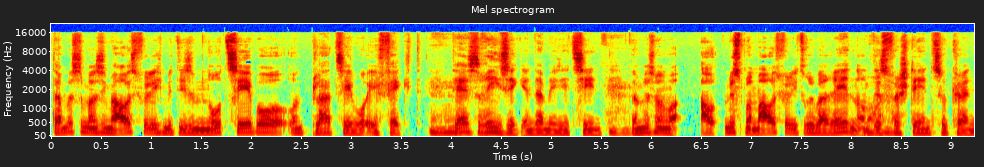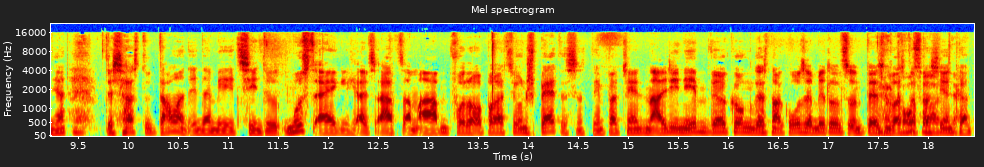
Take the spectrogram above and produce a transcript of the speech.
Da müsste man sich mal ausführlich mit diesem Nocebo- und Placebo-Effekt. Mhm. Der ist riesig in der Medizin. Mhm. Da müssen wir mal müssen wir mal ausführlich drüber reden, um Machen das wir. verstehen zu können. Ja? ja? Das hast du dauernd in der Medizin. Du musst eigentlich als Arzt am Abend vor der Operation spätestens dem Patienten all die Nebenwirkungen des Narkosemittels und dessen, ja, was da passieren kann.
